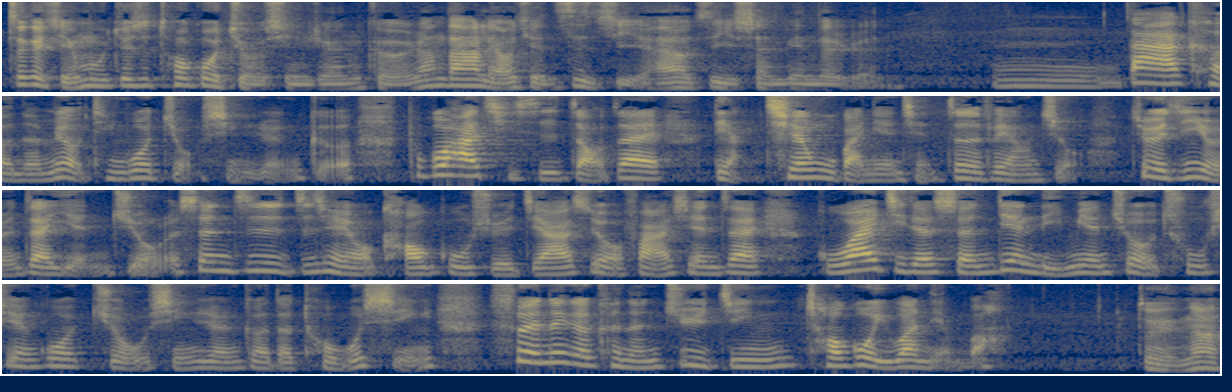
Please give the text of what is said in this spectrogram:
这个节目就是透过九型人格，让大家了解自己，还有自己身边的人。嗯，大家可能没有听过九型人格，不过它其实早在两千五百年前，真的非常久，就已经有人在研究了。甚至之前有考古学家是有发现，在古埃及的神殿里面就有出现过九型人格的图形，所以那个可能距今超过一万年吧。对，那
